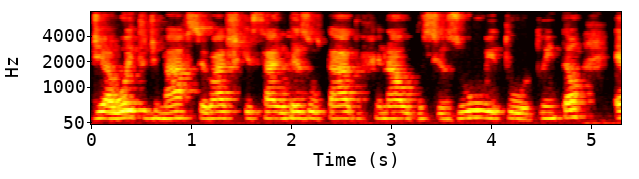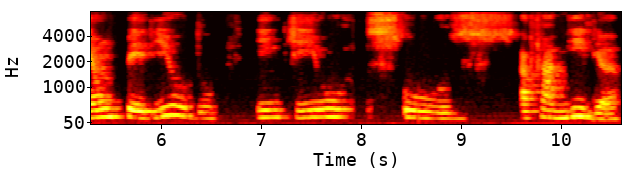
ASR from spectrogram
dia 8 de março, eu acho que sai o resultado final do SISU e tudo. Então, é um período em que os, os, a família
